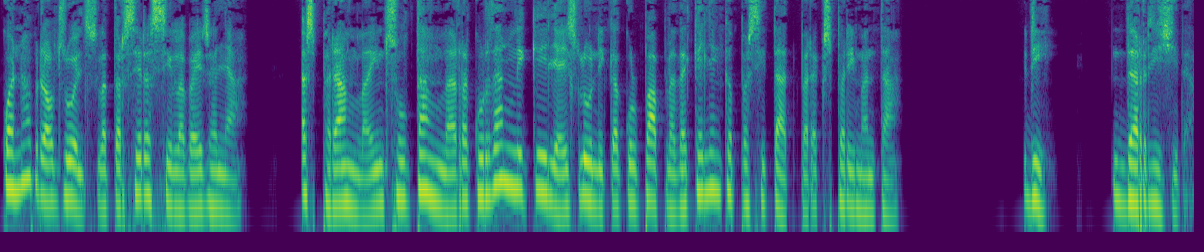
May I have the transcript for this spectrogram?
Quan obre els ulls, la tercera síl·laba és allà esperant-la, insultant-la, recordant-li que ella és l'única culpable d'aquella incapacitat per experimentar. Di, de rígida,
